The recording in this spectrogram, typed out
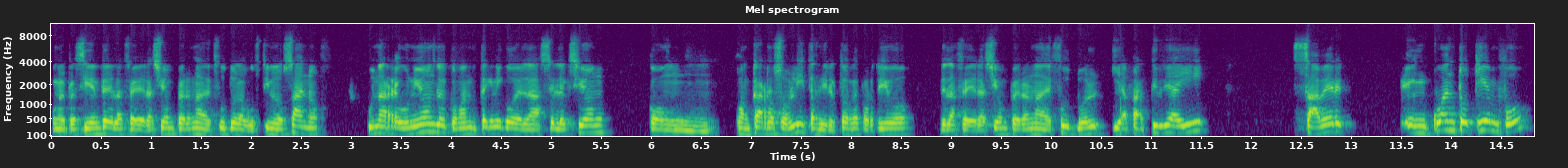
con el presidente de la Federación Peruana de Fútbol, Agustín Lozano, una reunión del comando técnico de la selección con Juan Carlos Oblitas, director deportivo de la Federación Peruana de Fútbol, y a partir de ahí saber en cuánto tiempo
